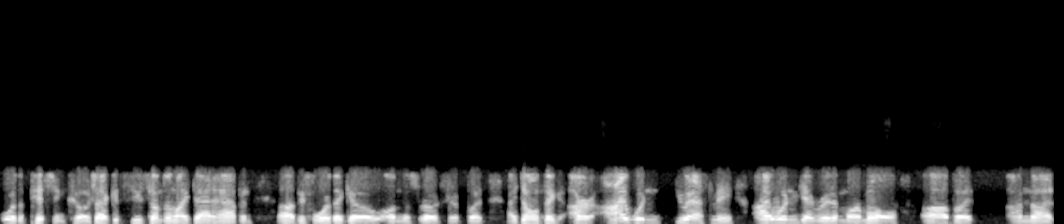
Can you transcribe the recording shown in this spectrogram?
or the pitching coach. I could see something like that happen uh, before they go on this road trip. But I don't think, or I wouldn't. You asked me, I wouldn't get rid of Marmol, uh, but I'm not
